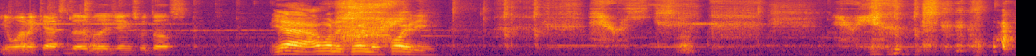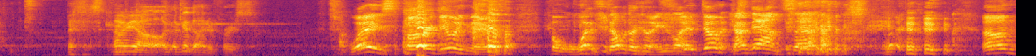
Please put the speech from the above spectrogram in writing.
you want to cast double jinx with us? Yeah, I want to join the party. Harry. That's oh yeah, I'll, I'll get the 100 first. What is Potter doing there? What's Dumbledore doing? He's like, Don't- calm down, son. Um,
